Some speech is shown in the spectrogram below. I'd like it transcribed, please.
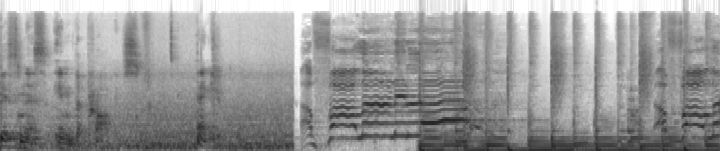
business in the province. Thank you. I've fallen in love. I've fallen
